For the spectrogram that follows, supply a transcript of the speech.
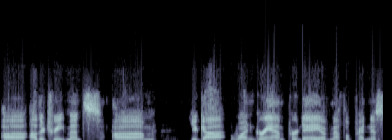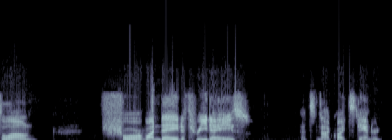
Uh, other treatments, um, you got one gram per day of methylprednisolone for one day to three days. That's not quite standard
